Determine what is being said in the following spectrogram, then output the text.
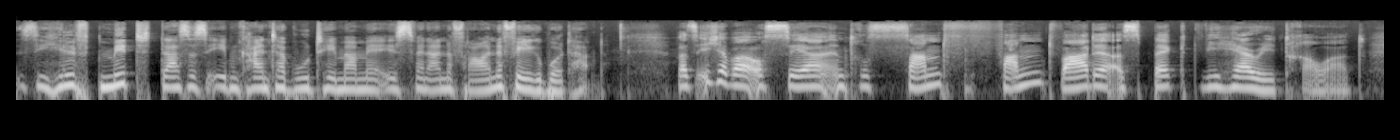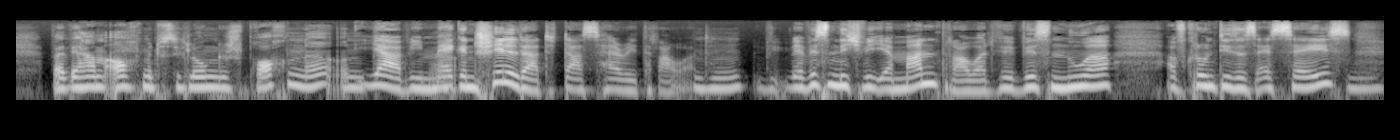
sie hilft mit, dass es eben kein Tabuthema mehr ist, wenn eine Frau eine Fehlgeburt hat. Was ich aber auch sehr interessant fand, war der Aspekt, wie Harry trauert. Weil wir haben auch mit Psychologen gesprochen, ne? Und, ja, wie ja. Megan schildert, dass Harry trauert. Mhm. Wir wissen nicht, wie ihr Mann trauert. Wir wissen nur aufgrund dieses Essays, mhm.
